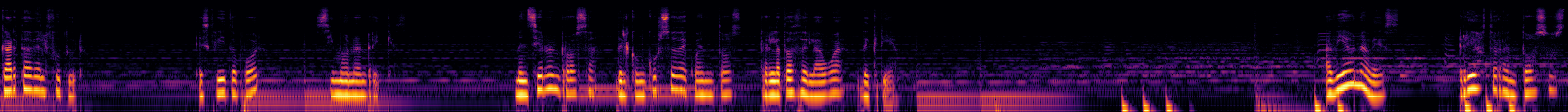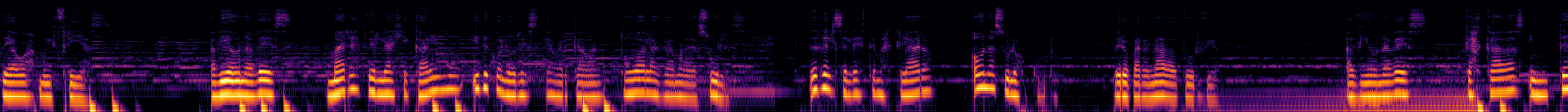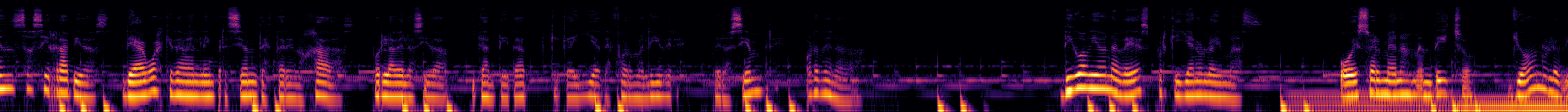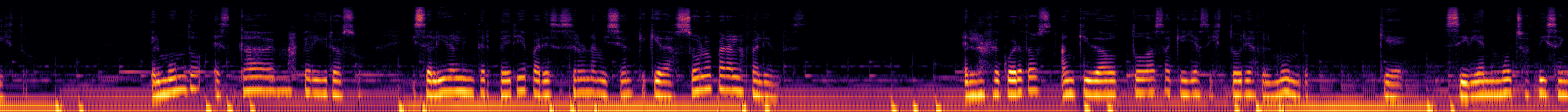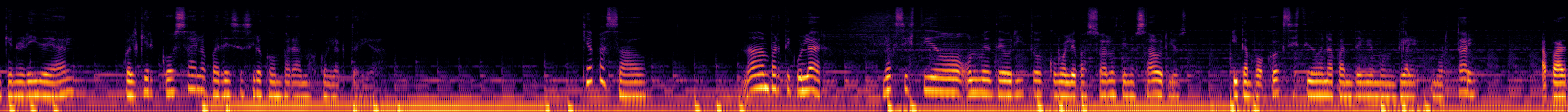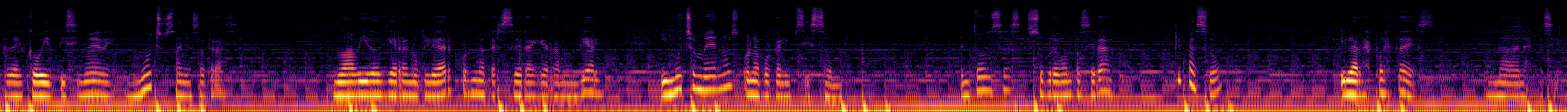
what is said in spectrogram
Carta del Futuro. Escrito por Simón Enríquez. Mención en rosa del concurso de cuentos Relatos del agua de Cría. Había una vez ríos torrentosos de aguas muy frías. Había una vez mares de oleaje calmo y de colores que abarcaban toda la gama de azules, desde el celeste más claro a un azul oscuro, pero para nada turbio. Había una vez cascadas intensas y rápidas de aguas que daban la impresión de estar enojadas por la velocidad y cantidad que caía de forma libre, pero siempre ordenada. Digo había una vez porque ya no lo hay más, o eso al menos me han dicho, yo no lo he visto. El mundo es cada vez más peligroso y salir a la intemperie parece ser una misión que queda solo para los valientes. En los recuerdos han quedado todas aquellas historias del mundo que, si bien muchos dicen que no era ideal, cualquier cosa lo parece si lo comparamos con la actualidad. ¿Qué ha pasado? Nada en particular. No ha existido un meteorito como le pasó a los dinosaurios y tampoco ha existido una pandemia mundial mortal, aparte del COVID-19, muchos años atrás. No ha habido guerra nuclear por una tercera guerra mundial y mucho menos un apocalipsis zombie. Entonces su pregunta será, ¿qué pasó? Y la respuesta es, nada en especial.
